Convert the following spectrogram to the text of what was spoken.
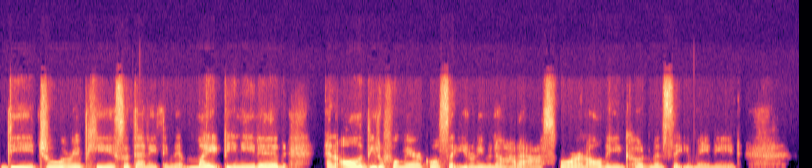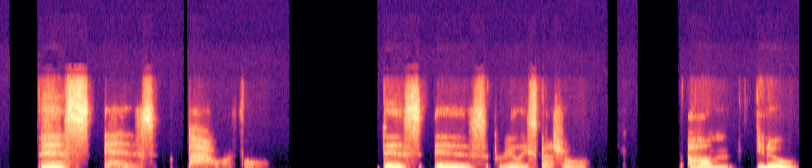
the jewelry piece with anything that might be needed and all the beautiful miracles that you don't even know how to ask for and all the encodements that you may need. This is powerful. This is really special. Um, you know,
